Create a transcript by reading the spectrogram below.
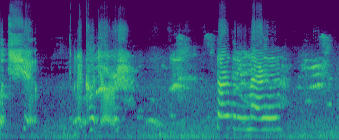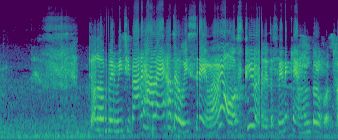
হচ্ছে। এক হাজার তাড়াতাড়ি চলো বেবি আরে হালা, এক হাজার হইছে। মানে অস্থির হয়ে যেতেছে। এটা কেমন তোর কথা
